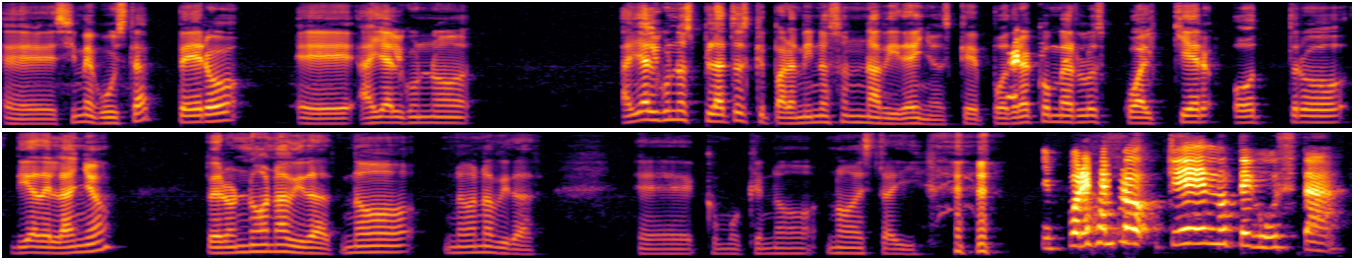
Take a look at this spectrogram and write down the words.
eh, sí me gusta, pero eh, hay algunos... Hay algunos platos que para mí no son navideños, que podría comerlos cualquier otro día del año, pero no Navidad, no, no Navidad. como que no, no está ahí. Y por ejemplo, ¿qué no te gusta?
